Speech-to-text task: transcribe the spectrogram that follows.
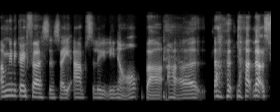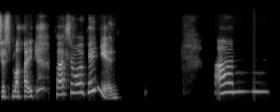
i'm going to go first and say absolutely not but uh that, that, that's just my personal opinion Um,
